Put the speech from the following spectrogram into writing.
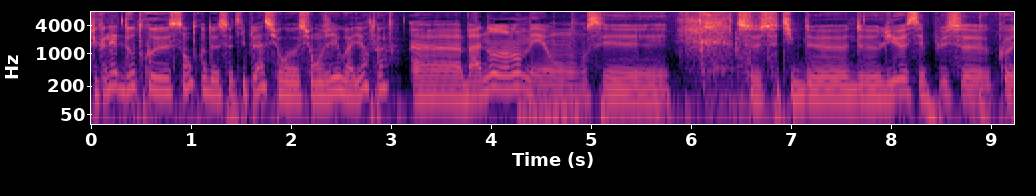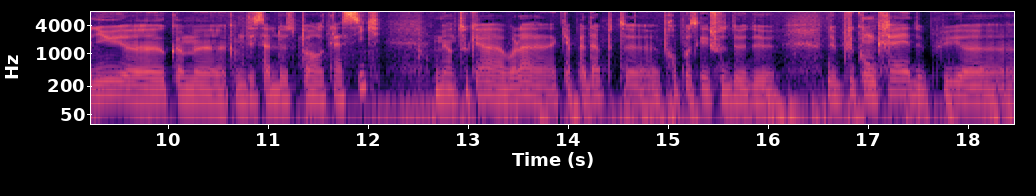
tu connais d'autres centres de ce type-là sur, sur Angers ou ailleurs, toi? Euh, bah non, non, non, mais on, c'est ce, ce type de, de lieu, c'est plus euh, connu euh, comme, euh, comme des salles de sport classiques. Mais en tout cas, voilà, Capadapt euh, propose quelque chose de, de, de plus concret, de plus, euh,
